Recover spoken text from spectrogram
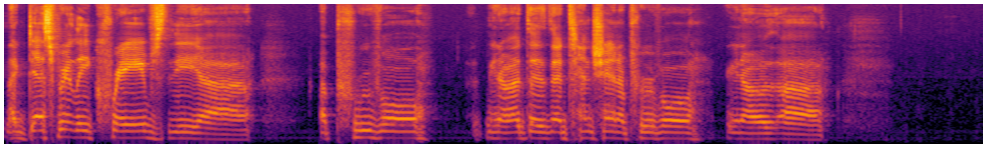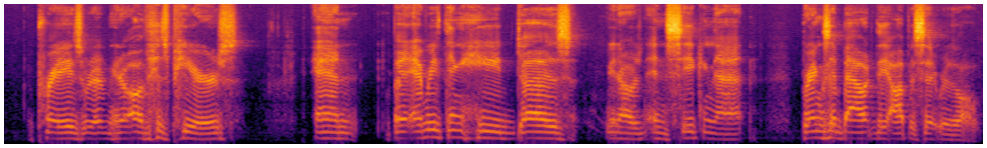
like desperately craves the uh, approval, you know, the, the attention, approval, you know, uh, praise, whatever, you know, of his peers, and but everything he does, you know, in seeking that, brings about the opposite result,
